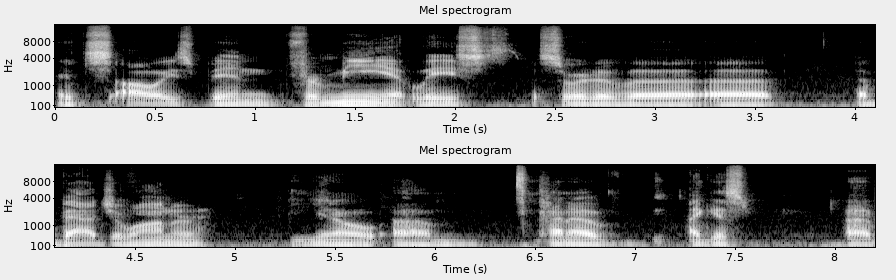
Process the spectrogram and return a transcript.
It's always been, for me at least, sort of a, a, a badge of honor, you know, um, kind of, I guess, uh,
